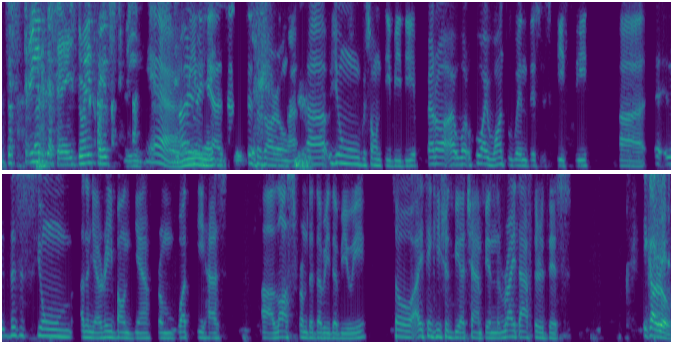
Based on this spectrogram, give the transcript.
it's a stream kasi. He's doing for stream. Yeah. So anyways, yeah. Si Cesaro nga. Uh, yung gusto kong TBD. Pero uh, who I want to win this is Keith Lee. Uh, this is yung ano niya, rebound niya from what he has uh, lost from the WWE. So I think he should be a champion right after this. Ikaw,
